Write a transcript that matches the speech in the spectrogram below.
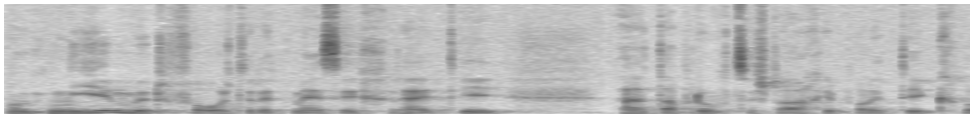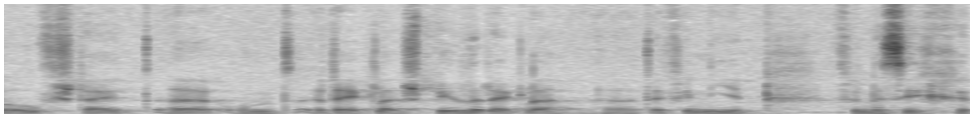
und niemand fordert mehr Sicherheit ein. Äh, da braucht es eine starke Politik, die aufsteht äh, und Regeln, Spielregeln äh, definiert für eine sichere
